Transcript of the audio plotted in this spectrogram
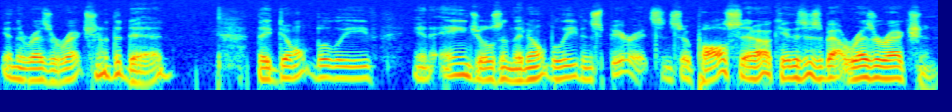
in the resurrection of the dead. They don't believe in angels and they don't believe in spirits. And so Paul said, okay, this is about resurrection.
